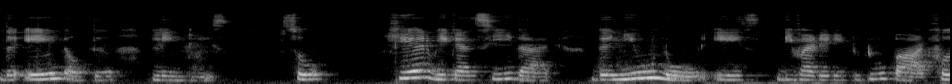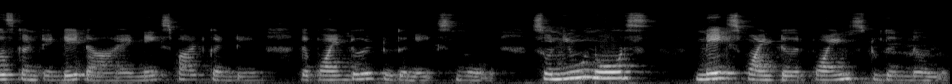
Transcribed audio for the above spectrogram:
the end of the linked list so here we can see that the new node is divided into two parts. First contain data and next part contain the pointer to the next node. So new node's next pointer points to the null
